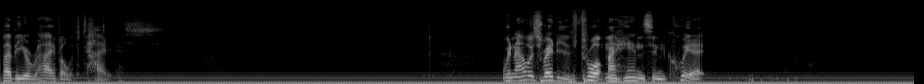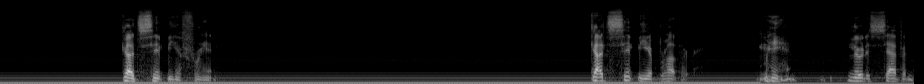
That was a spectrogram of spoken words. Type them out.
by the arrival of Titus. When I was ready to throw up my hands and quit, God sent me a friend. God sent me a brother. Man, notice seven.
